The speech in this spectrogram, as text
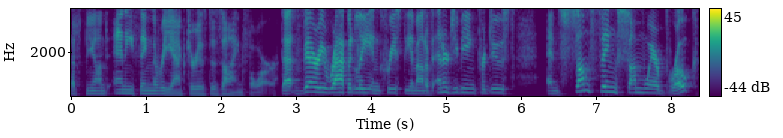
that's beyond anything the reactor is designed for. That very rapidly increased the amount of energy being being produced and something somewhere broke.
